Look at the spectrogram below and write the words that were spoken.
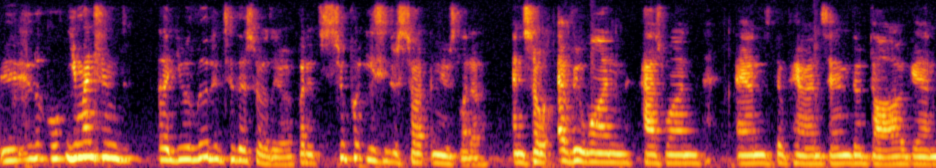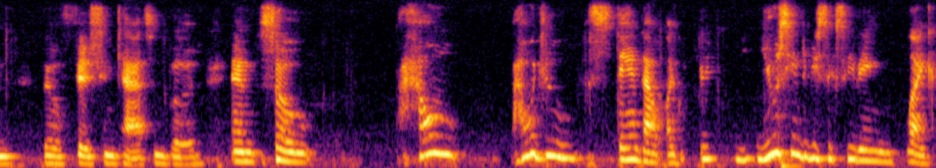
you mentioned uh, you alluded to this earlier, but it's super easy to start a newsletter, and so everyone has one, and their parents and their dog and their fish and cats and bird, and so how how would you stand out? Like you seem to be succeeding like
